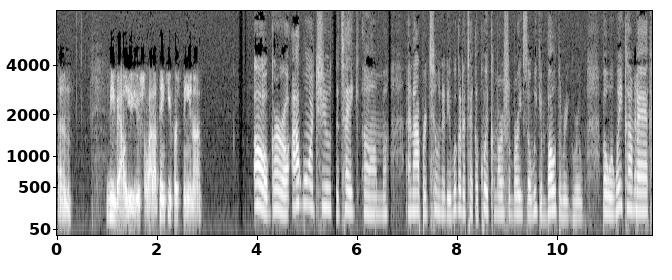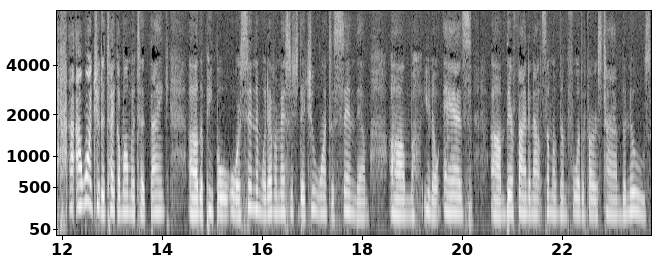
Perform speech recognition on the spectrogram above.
and we value you, Shaletta. Thank you for seeing us. Oh, girl, I want you to take um, an opportunity. We're going to take a quick commercial break so we can both regroup. But when we come back, I, I want you to take a moment to thank uh, the people or send them whatever message that you want to send them, um, you know, as um, they're finding out some of them for the first time. The news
